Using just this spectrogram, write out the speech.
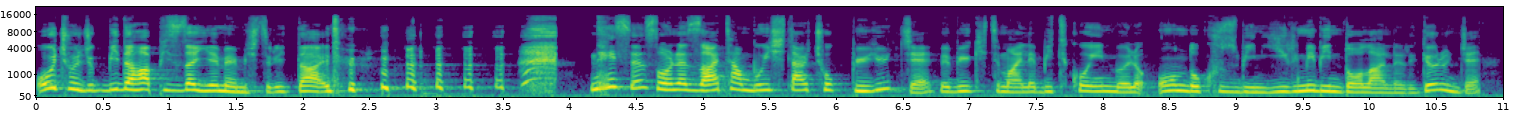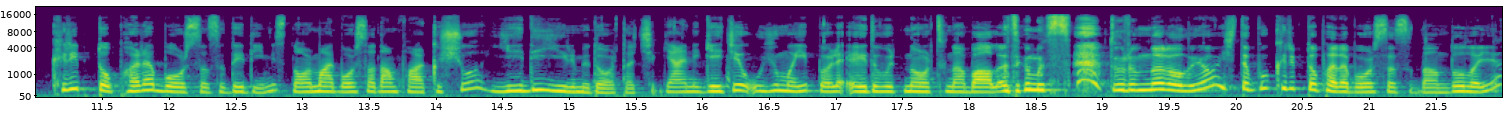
O çocuk bir daha pizza yememiştir iddia ediyorum. Neyse sonra zaten bu işler çok büyüyünce ve büyük ihtimalle Bitcoin böyle 19 bin 20 bin dolarları görünce kripto para borsası dediğimiz normal borsadan farkı şu 7-24 açık. Yani gece uyumayıp böyle Edward Norton'a bağladığımız durumlar oluyor. İşte bu kripto para borsasından dolayı.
